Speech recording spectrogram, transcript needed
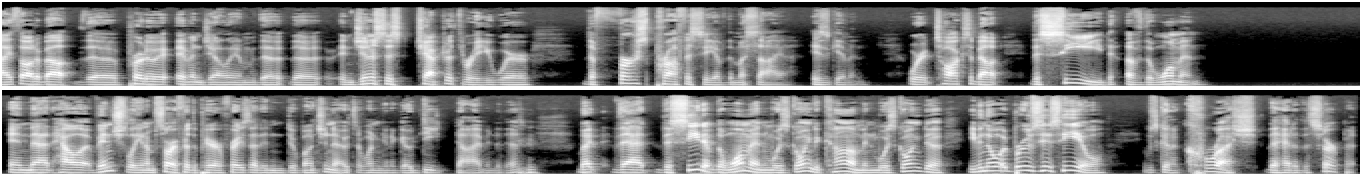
I thought about the proto evangelium, the the in Genesis chapter three, where the first prophecy of the Messiah is given, where it talks about the seed of the woman, and that how eventually, and I'm sorry for the paraphrase, I didn't do a bunch of notes, I wasn't going to go deep dive into this, mm-hmm. but that the seed of the woman was going to come and was going to, even though it would bruise his heel, it was going to crush the head of the serpent.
